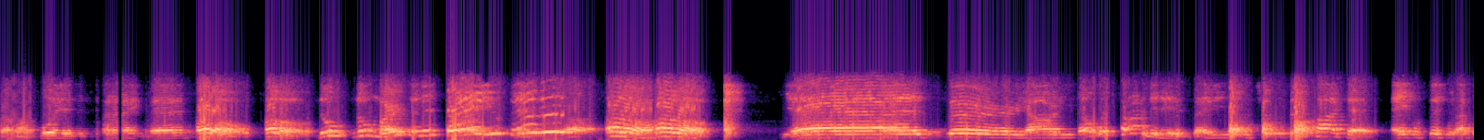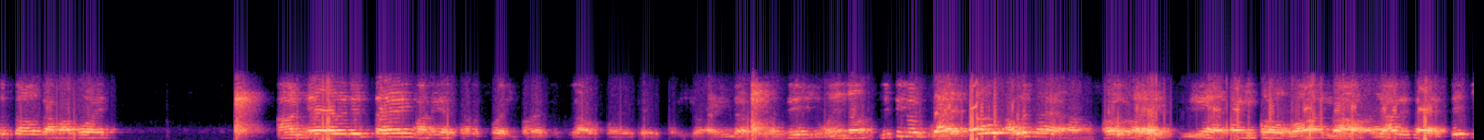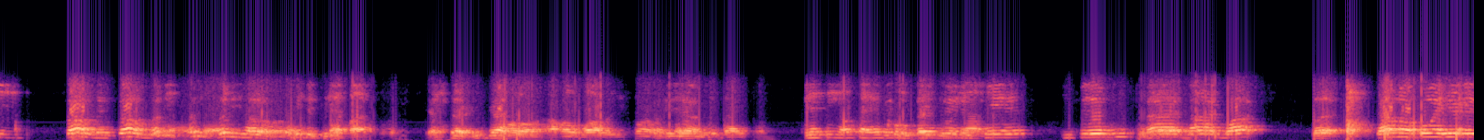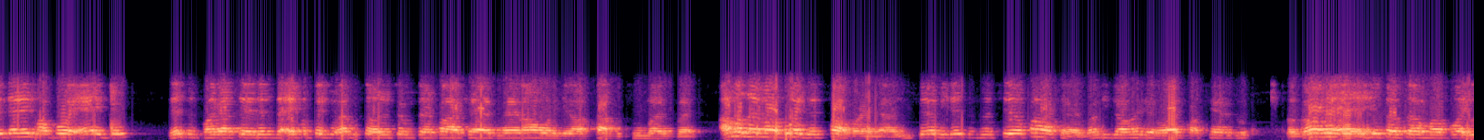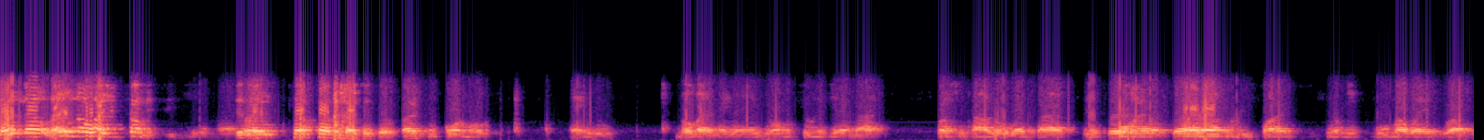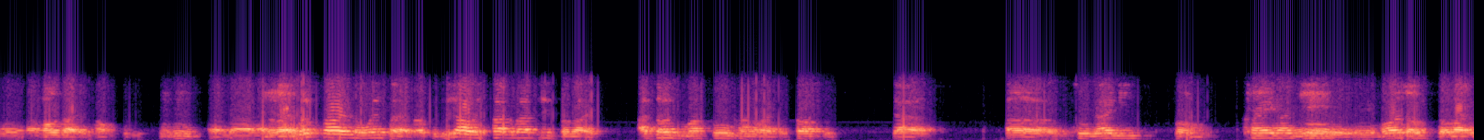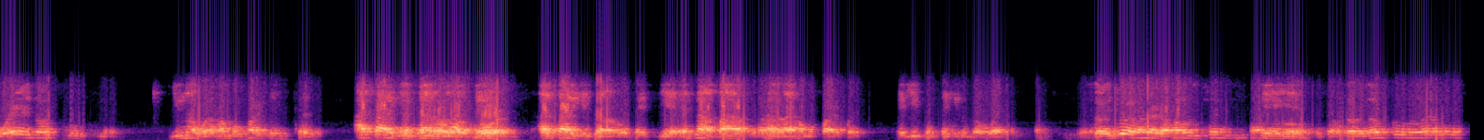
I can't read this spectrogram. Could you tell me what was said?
Got my boy in this thing, man. Hold on, hold on. New new merch in this thing, you feel me? Hold on, hold on. Yes, sir. Already know what time it is, baby. It's the Triple Six Podcast. Eighth official episode. Got my boy this thing. My hand's kind of sweaty, bro. That's just I was playing tennis. So you already know. You see, window. you see them stats, bro? I wish I had my controller. Okay. You had 34 raw. No, Giannis had 50 something and something. Let me, let me, let me, hold oh, on. Let me get to that that. box. Yes, sir. You got. Oh, I hope wall really at Giannis. 50, okay, cool. 13 and 10. You feel me? Nine, nine blocks. But got my boy here today, my boy Angel. This is, like I said, this is the eighth official episode of the Triple Threat Podcast, man. I don't want to get off topic too much, but I'm going to let my boy just talk right now. You feel me? This is a chill podcast. Let me go ahead and light my candle. So go ahead and introduce yourself, my boy. Let them know, let them know how you coming. Yeah, Just man. let them talk, talk about yourself. First and foremost, Angel. Nobody named an Angel. I'm a student here, not from Chicago, West Side. Yes, sir. Born, Started off in Reese Park, you feel me? Moved my way throughout the West Side. Mozart is home too. Mm-hmm. And uh, I know that. what part of the west side, bro? Because we always talk about this, but like, I told you my school kind of like across the, the uh, 290 from Crane High School Yeah. and Marshall. So, like, where is those schools? You know where Humble Park is? Because I try to get general like rotation. I try to get general rotation. Yeah, it's not by, it's not like Humble Park, but if you continue to go west, fine. So, you ever heard of Holy Trinity High Yeah, School? yeah, sure. So, is those schools around there?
